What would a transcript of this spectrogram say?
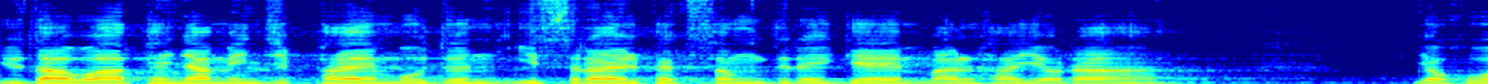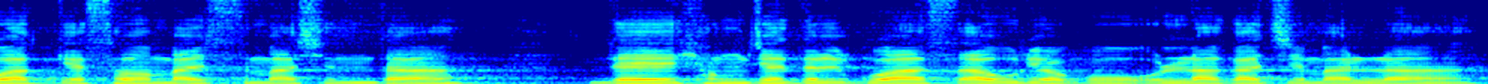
유다와 베냐민 지파의 모든 이스라엘 백성들에게 말하여라. 여호와께서 말씀하신다. 내 형제들과 싸우려고 올라가지 말라.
